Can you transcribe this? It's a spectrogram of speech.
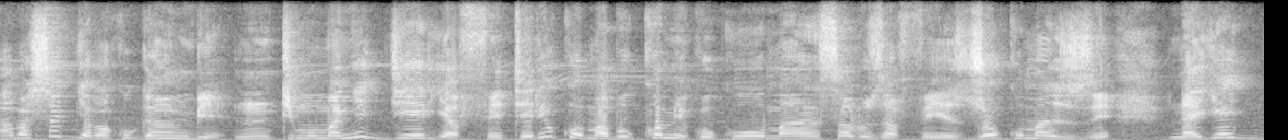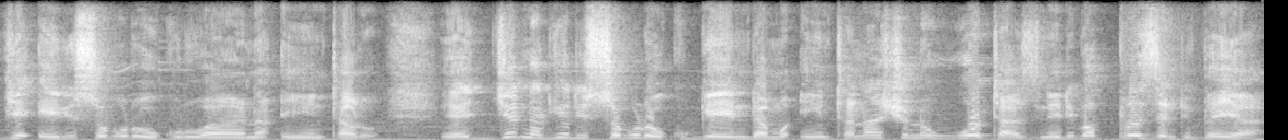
abasajja bakugambye nti mumanye ejje lyaffe terikoma bukomi kukuuma nsalo zaffe ez'oku mazzi naye ejje erisobola okulwana entalo. Ejje nalyo lisobola okugenda mu international waters ne liba present there.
